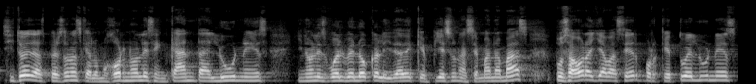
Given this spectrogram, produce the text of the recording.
si tú eres de las personas que a lo mejor no les encanta el lunes y no les vuelve loco la idea de que empiece una semana más, pues ahora ya va a ser porque tú el lunes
